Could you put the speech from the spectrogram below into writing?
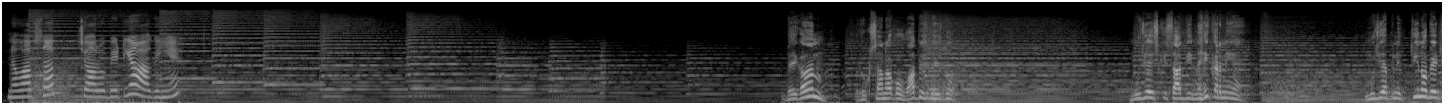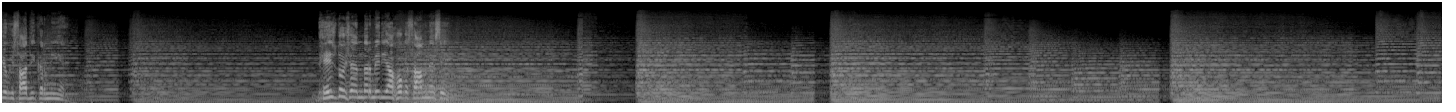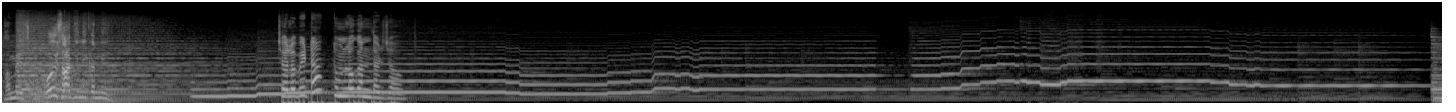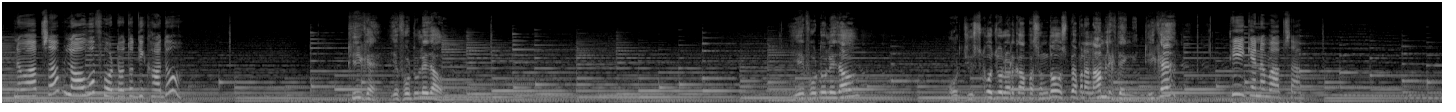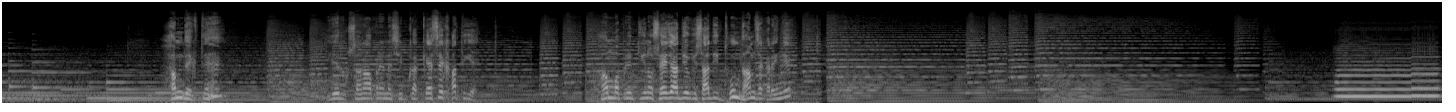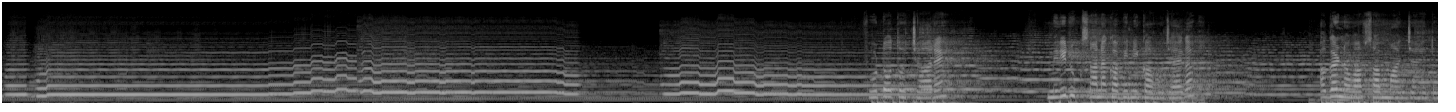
नवाब साहब, चारों बेटियाँ आ गई हैं। बेगम, रुखसाना को वापस भेज दो। मुझे इसकी शादी नहीं करनी है। मुझे अपनी तीनों बेटियों की शादी करनी है। भेज दो इसे अंदर मेरी आँखों के सामने से। कोई शादी नहीं करनी। चलो बेटा तुम लोग अंदर जाओ। नवाब साहब लाओ वो फ़ोटो तो दिखा दो। ठीक है ये फ़ोटो ले जाओ। ये फ़ोटो ले जाओ। और जिसको जो लड़का पसंद हो उस पर अपना नाम लिख देंगे ठीक है? ठीक है नवाब साहब। हम देखते हैं ये रुखसाना अपने नसीब का कैसे खाती है। हम अपनी तीनों शहजादियों की शादी धूमधाम से करेंगे। तो चार है। मेरी रुखसाना का भी निकाह हो जाएगा। अगर नवाब साहब मान जाए तो।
